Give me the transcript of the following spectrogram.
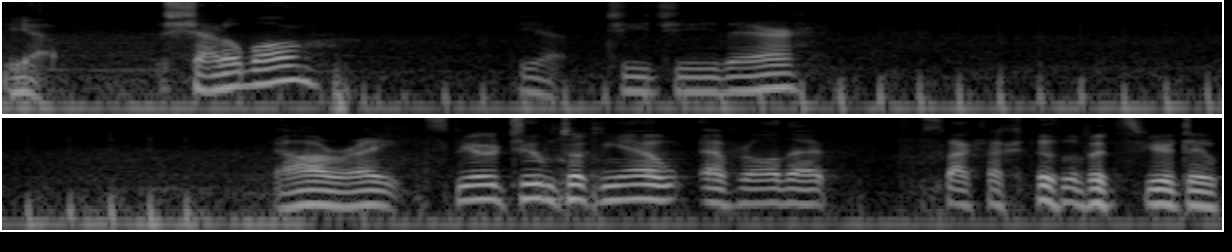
Yeah. Shadow Ball. Yeah. GG there. All right, Spiritomb took me out after all that spectacular about Spiritomb.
